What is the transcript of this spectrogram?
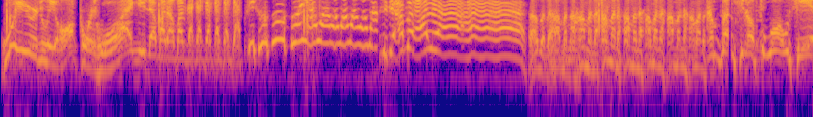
Weirdly awkward. I'm bouncing off the walls here.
